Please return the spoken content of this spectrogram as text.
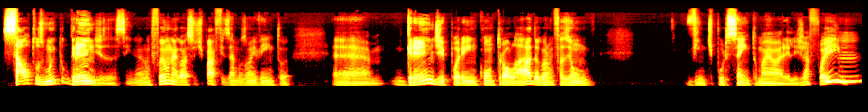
saltos muito grandes, assim, né? Não foi um negócio tipo, ah, fizemos um evento é, grande, porém controlado, agora vamos fazer um 20% maior. Ele já foi, Uhum.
